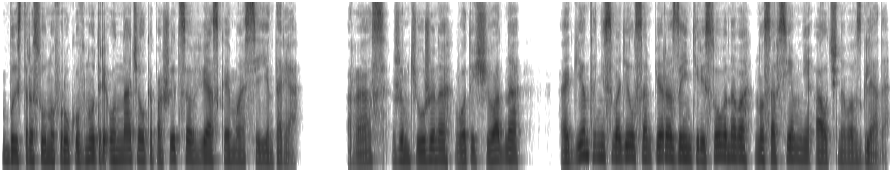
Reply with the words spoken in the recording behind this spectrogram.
Быстро сунув руку внутрь, он начал копошиться в вязкой массе янтаря. Раз, жемчужина, вот еще одна. Агент не сводил с Ампера заинтересованного, но совсем не алчного взгляда.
